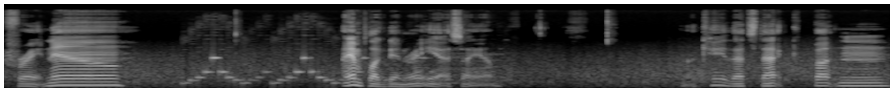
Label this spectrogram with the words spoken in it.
For right now... I am plugged in, right? Yes, I am. Okay, that's that button.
